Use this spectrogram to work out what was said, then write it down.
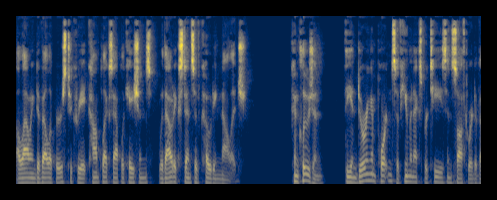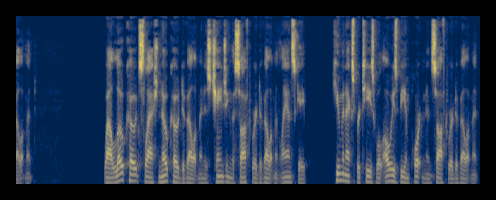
allowing developers to create complex applications without extensive coding knowledge. Conclusion The enduring importance of human expertise in software development. While low code slash no code development is changing the software development landscape, Human expertise will always be important in software development,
